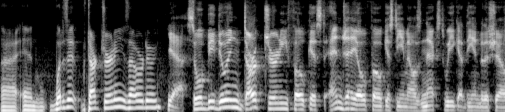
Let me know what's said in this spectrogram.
Uh, and what is it? Dark Journey? Is that what we're doing? Yeah. So we'll be doing Dark Journey focused, NJO focused emails next week at the end of the show.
